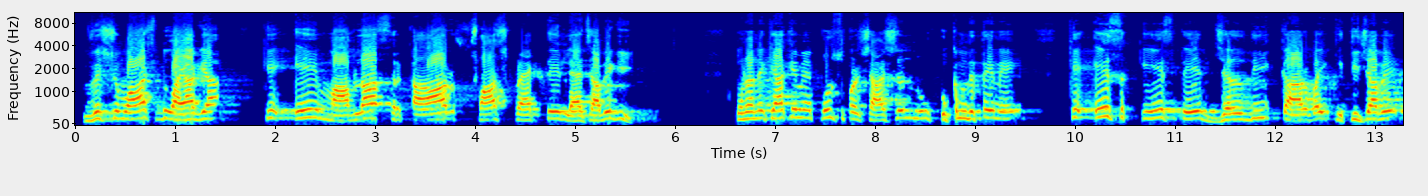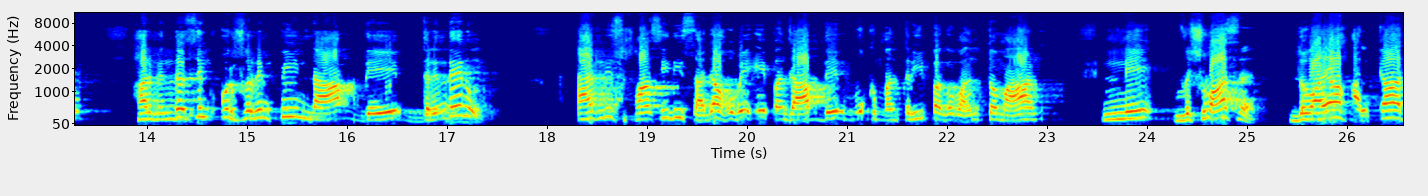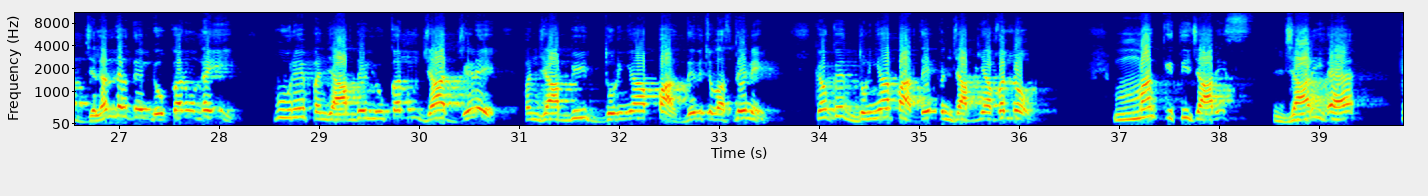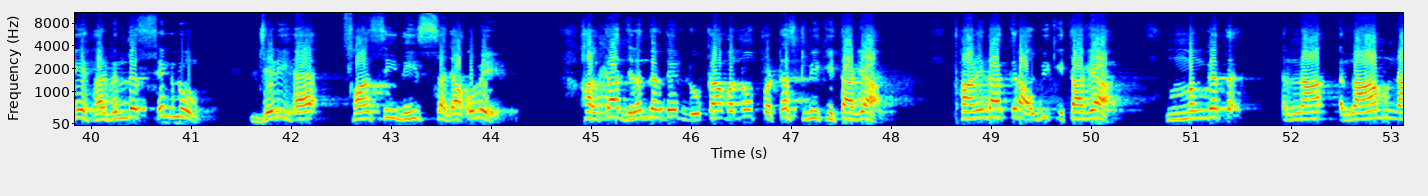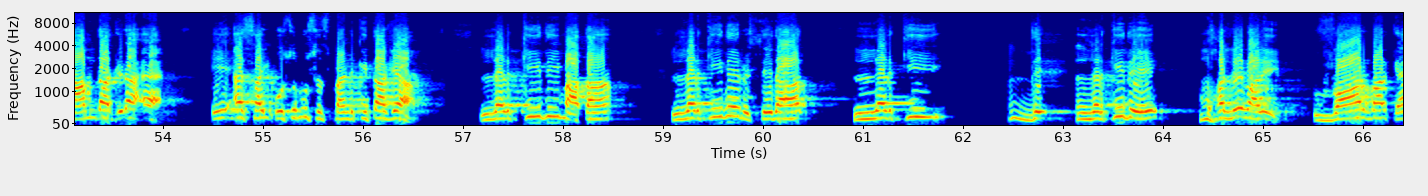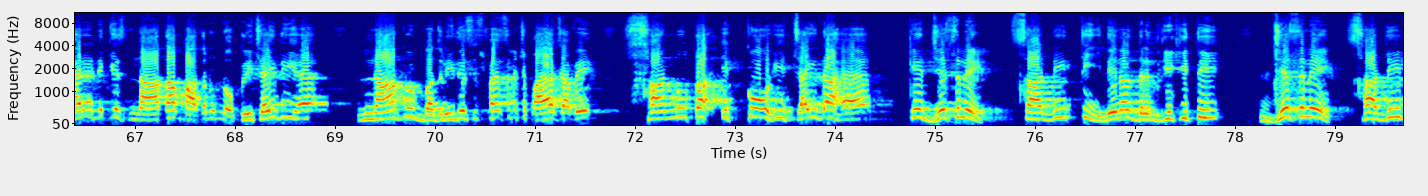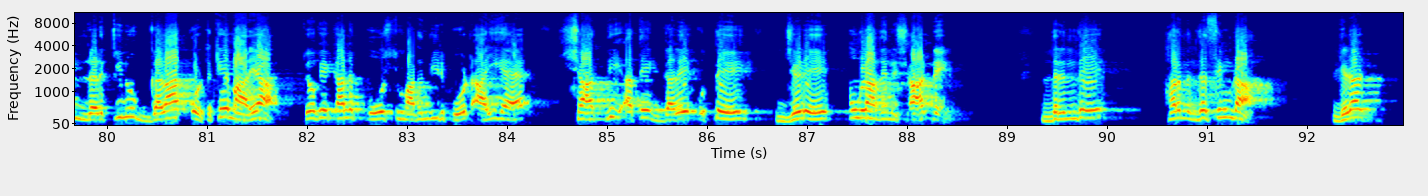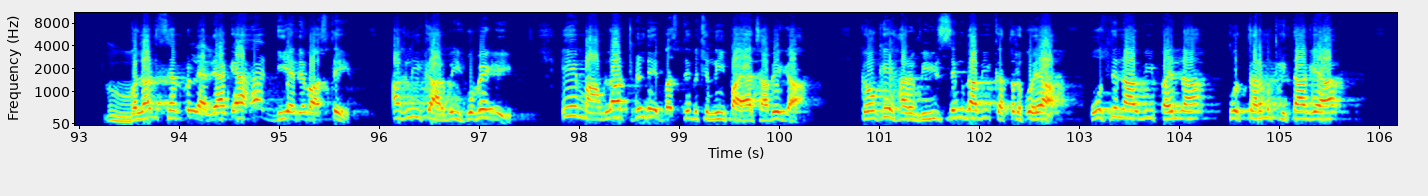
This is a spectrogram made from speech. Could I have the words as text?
ਵਿਸ਼ਵਾਸ ਦਿਵਾਇਆ ਗਿਆ ਕਿ ਇਹ ਮਾਮਲਾ ਸਰਕਾਰ ਫਾਸਟ ਟਰੈਕ ਤੇ ਲੈ ਜਾਵੇਗੀ। ਉਹਨਾਂ ਨੇ ਕਿਹਾ ਕਿ ਮੈਂ ਪੁਲਿਸ ਪ੍ਰਸ਼ਾਸਨ ਨੂੰ ਹੁਕਮ ਦਿੱਤੇ ਨੇ ਕਿ ਇਸ ਕੇਸ ਤੇ ਜਲਦੀ ਕਾਰਵਾਈ ਕੀਤੀ ਜਾਵੇ। ਹਰਮਿੰਦਰ ਸਿੰਘ ਉਰਫ ਰਿੰਪੀ ਨਾਮ ਦੇ ਦਰਿੰਦੇ ਨੂੰ ਐਟਲੀਸਟ ਫਾਂਸੀ ਦੀ ਸਜ਼ਾ ਹੋਵੇ, ਇਹ ਪੰਜਾਬ ਦੇ ਮੁੱਖ ਮੰਤਰੀ ਭਗਵੰਤ ਮਾਨ ਨੇ ਵਿਸ਼ਵਾਸ ਦਵਾਇਆ। ਹਲਕਾ ਜਲੰਧਰ ਦੇ ਲੋਕਾਂ ਨੂੰ ਨਹੀਂ ਪੂਰੇ ਪੰਜਾਬ ਦੇ ਲੋਕਾਂ ਨੂੰ ਜਾਂ ਜਿਹੜੇ ਪੰਜਾਬੀ ਦੁਨੀਆ ਭਰ ਦੇ ਵਿੱਚ ਵਸਦੇ ਨੇ, ਕਿਉਂਕਿ ਦੁਨੀਆ ਭਰ ਦੇ ਪੰਜਾਬੀਆਂ ਵੱਲੋਂ ਮੰਗ ਕੀਤੀ ਜਾ ਰਹੀ ਜਾਰੀ ਹੈ ਕਿ ਹਰਵਿੰਦਰ ਸਿੰਘ ਨੂੰ ਜਿਹੜੀ ਹੈ ਫਾਂਸੀ ਦੀ ਸਜ਼ਾ ਹੋਵੇ। ਹਲਕਾ ਜਲੰਧਰ ਦੇ ਲੋਕਾਂ ਵੱਲੋਂ ਪ੍ਰੋਟੈਸਟ ਵੀ ਕੀਤਾ ਗਿਆ, ਥਾਣੇ ਦਾ ਘਰਾਓ ਵੀ ਕੀਤਾ ਗਿਆ। ਮੰਗਤ ਰਾਮ ਨਾਮ ਦਾ ਜਿਹੜਾ ਹੈ ਏਐਸਆਈ ਉਸ ਨੂੰ ਸਸਪੈਂਡ ਕੀਤਾ ਗਿਆ। ਲੜਕੀ ਦੀ ਮਾਤਾ, ਲੜਕੀ ਦੇ ਰਿਸ਼ਤੇਦਾਰ, ਲੜਕੀ ਦੇ ਲੜਕੀ ਦੇ ਮੁਹੱਲੇ ਵਾਲੇ ਵਾਰ-ਵਾਰ ਕਹਿ ਰਹੇ ਨੇ ਕਿ ਨਾ ਤਾਂ ਮਾਤਾ ਨੂੰ ਨੌਕਰੀ ਚਾਹੀਦੀ ਹੈ, ਨਾ ਕੋਈ ਬਦਲੀ ਦੇ ਸਸਪੈਂਸ ਵਿੱਚ ਪਾਇਆ ਜਾਵੇ। ਸਾਨੂੰ ਤਾਂ ਇੱਕੋ ਹੀ ਚਾਹੀਦਾ ਹੈ ਕਿ ਜਿਸ ਨੇ ਸਾਡੀ ਧੀ ਦੇ ਨਾਲ ਦਰਿੰਦਗੀ ਕੀਤੀ, ਜਿਸ ਨੇ ਸਾਡੀ ਲੜਕੀ ਨੂੰ ਗਲਾ ਘੁੱਟ ਕੇ ਮਾਰਿਆ, ਕਿਉਂਕਿ ਕੱਲ ਪੋਸਟਮਾਰਟਮ ਦੀ ਰਿਪੋਰਟ ਆਈ ਹੈ ਛਾਤੀ ਅਤੇ ਗਲੇ ਉੱਤੇ ਜਿਹੜੇ ਉਂਗਲਾਂ ਦੇ ਨਿਸ਼ਾਨ ਨੇ। ਦਰਿੰਦੇ ਹਰਮਿੰਦਰ ਸਿੰਘ ਦਾ ਜਿਹੜਾ ਬਲੱਡ ਸੈਂਪਲ ਲੈ ਲਿਆ ਗਿਆ ਹੈ ਡੀਐਨਏ ਵਾਸਤੇ, ਅਗਲੀ ਕਾਰਵਾਈ ਹੋਵੇਗੀ। ਇਹ ਮਾਮਲਾ ਠੰਡੇ ਬਸਤੇ ਵਿੱਚ ਨਹੀਂ ਪਾਇਆ ਜਾਵੇਗਾ, ਕਿਉਂਕਿ ਹਰਵੀਰ ਸਿੰਘ ਦਾ ਵੀ ਕਤਲ ਹੋਇਆ। ਉਸ ਦੇ ਨਾਲ ਵੀ ਪਹਿਲਾਂ ਕੁਰਕਰਮ ਕੀਤਾ ਗਿਆ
